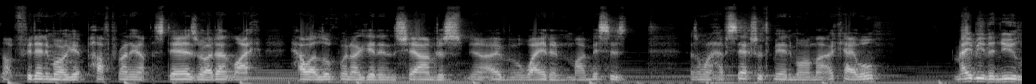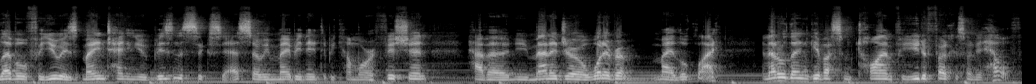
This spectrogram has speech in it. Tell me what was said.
not fit anymore. I get puffed running up the stairs, or I don't like how I look when I get in the shower. I'm just you know overweight, and my missus doesn't want to have sex with me anymore. I'm like, okay, well, maybe the new level for you is maintaining your business success. So we maybe need to become more efficient, have a new manager, or whatever it may look like. And that'll then give us some time for you to focus on your health.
